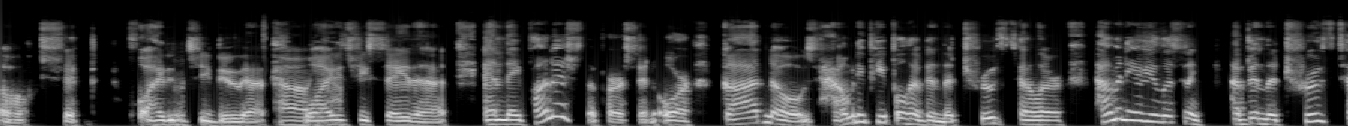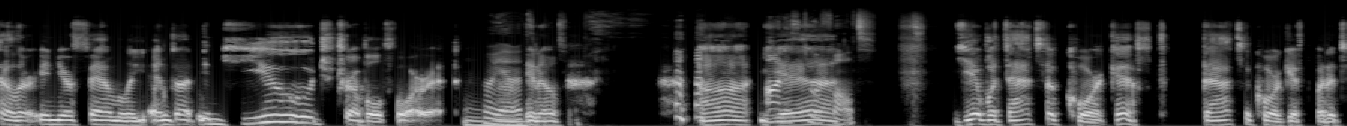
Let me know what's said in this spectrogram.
"Oh shit! Why did she do that? Oh, Why yeah. did she say that? And they punish the person, or God knows how many people have been the truth teller. How many of you listening have been the truth teller in your family and got in huge trouble for it? Oh yeah. You know? Ah, honest yeah. fault. Yeah, but that's a core gift. That's a core gift. But it's,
